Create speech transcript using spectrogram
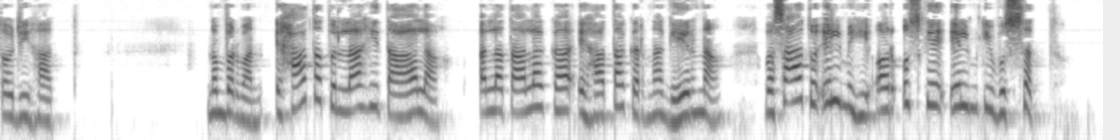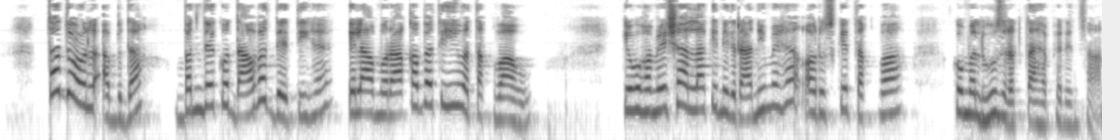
توجیحات۔ نمبر ون، احاطۃ اللہ تعالی۔ اللہ تعالی کا احاطہ کرنا، گھیرنا، وسعت علم ہی اور اس کے علم کی وسط تد العبدا بندے کو دعوت دیتی ہے الا مراقبت ہی و تقوا ہو کہ وہ ہمیشہ اللہ کی نگرانی میں ہے اور اس کے تقوا کو ملحوظ رکھتا ہے پھر انسان۔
